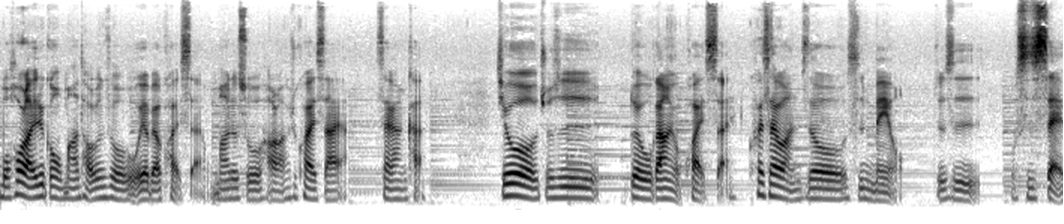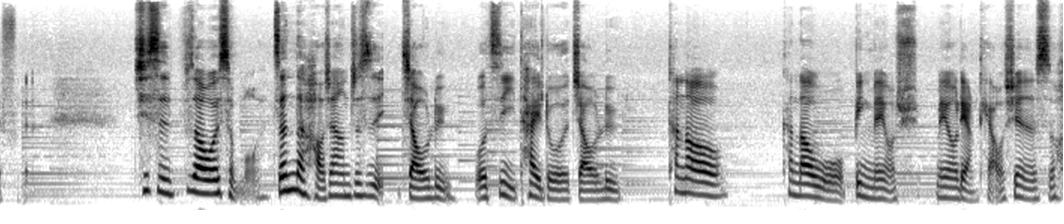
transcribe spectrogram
我后来就跟我妈讨论说我要不要快筛，我妈就说好了，去快筛啊。再看看，结果就是对我刚刚有快筛，快筛完之后是没有，就是我是 safe 的。其实不知道为什么，真的好像就是焦虑，我自己太多的焦虑。看到看到我并没有去没有两条线的时候，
